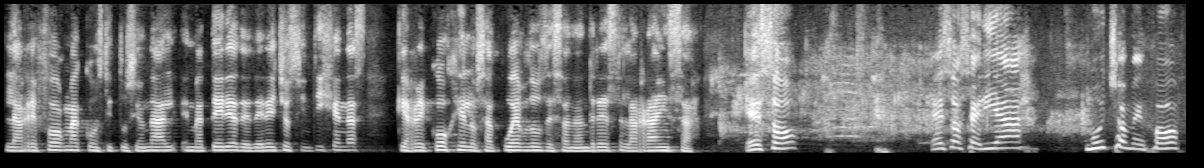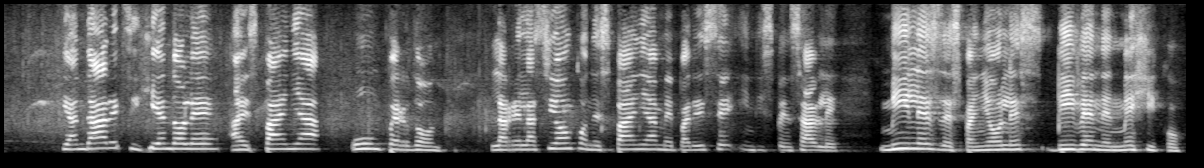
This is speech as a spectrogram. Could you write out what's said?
la reforma constitucional en materia de derechos indígenas que recoge los acuerdos de San Andrés de la Rainza. Eso, eso sería mucho mejor que andar exigiéndole a España un perdón. La relación con España me parece indispensable. Miles de españoles viven en México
